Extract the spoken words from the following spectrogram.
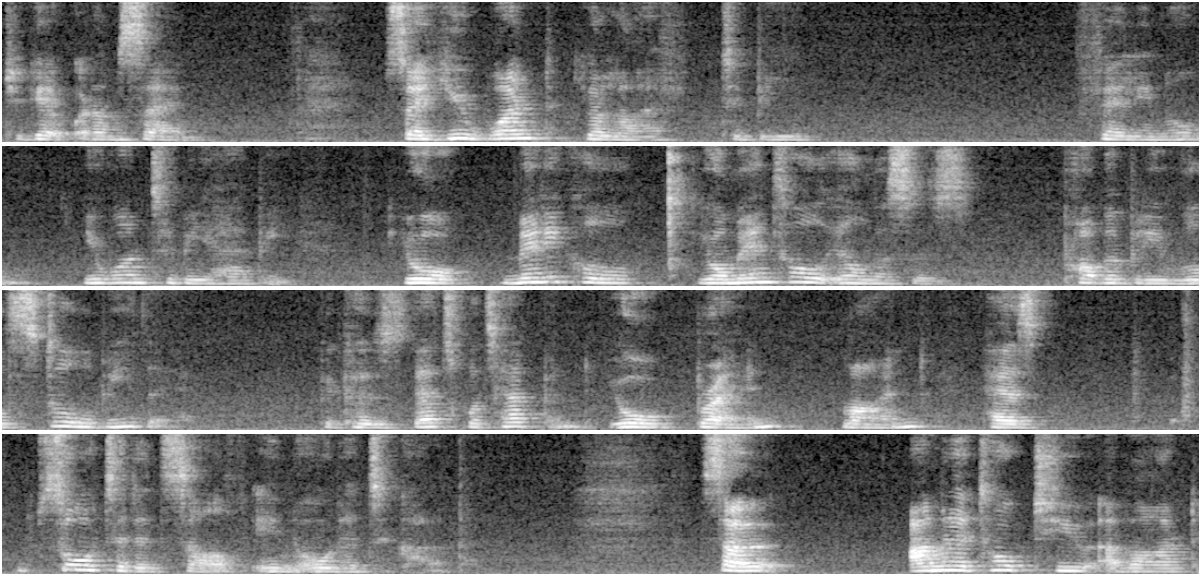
Do you get what I'm saying? So you want your life to be fairly normal. You want to be happy. Your medical, your mental illnesses probably will still be there because that's what's happened. Your brain, mind, has sorted itself in order to cope. So I'm going to talk to you about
